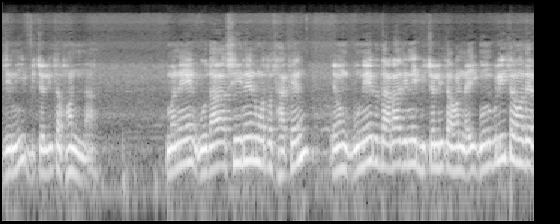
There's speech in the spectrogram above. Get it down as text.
যিনি বিচলিত হন না। মানে উদাসীনের মতো থাকেন এবং গুণের দ্বারা যিনি বিচলিত হন না। এই গুণগুলি তো আমাদের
